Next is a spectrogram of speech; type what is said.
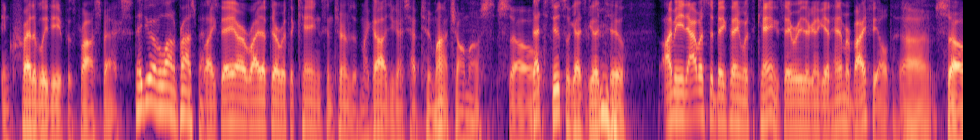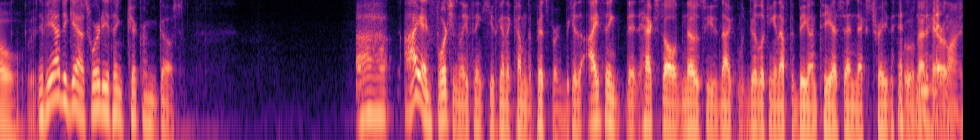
incredibly deep with prospects. They do have a lot of prospects. Like they are right up there with the Kings in terms of my God, you guys have too much almost. So That Stutzle guy's good too. I mean, that was the big thing with the Kings. They were either going to get him or Byfield. Uh, so if you had to guess, where do you think Chychrun goes? I unfortunately think he's going to come to Pittsburgh because I think that Hextall knows he's not good looking enough to be on TSN next trade ooh, that hairline.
